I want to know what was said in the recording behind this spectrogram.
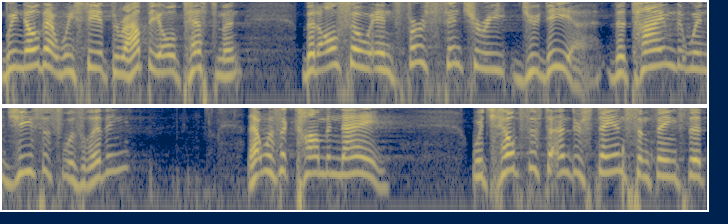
We know that we see it throughout the Old Testament, but also in first century Judea, the time that when Jesus was living, that was a common name, which helps us to understand some things that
